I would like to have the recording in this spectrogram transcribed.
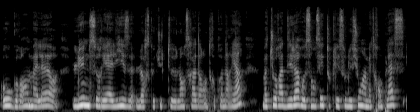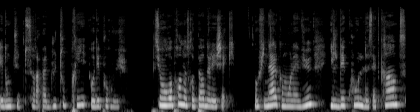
au grand malheur, l'une se réalise lorsque tu te lanceras dans l'entrepreneuriat, bah tu auras déjà recensé toutes les solutions à mettre en place, et donc tu ne seras pas du tout pris au dépourvu. Si on reprend notre peur de l'échec, au final, comme on l'a vu, il découle de cette crainte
